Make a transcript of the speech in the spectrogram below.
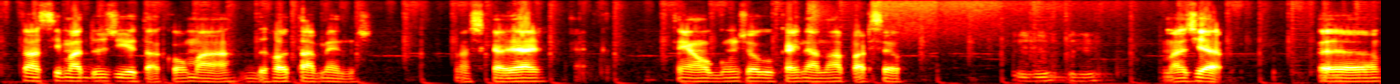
Estão acima dos Utah com uma derrota a menos. Mas se calhar tem algum jogo que ainda não apareceu. Uhum, uhum. Mas já. eh,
